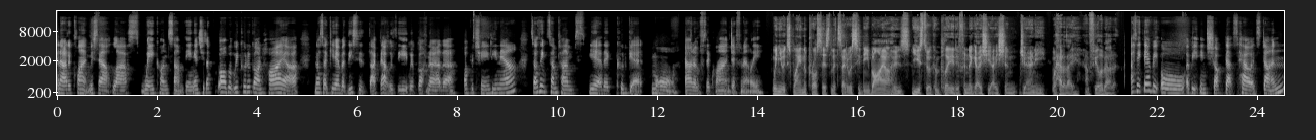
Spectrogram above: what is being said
And I had a client miss out last week on something, and she's like, "Oh, but we could have gone higher." And I was like, "Yeah, but this is like that was it. We've got no other opportunity now." So I think sometimes, yeah, they could get more out of the client, definitely. When you explain the process, let's say to a Sydney buyer who's used to a completely different negotiation journey, well, how do they um, feel about it? I think they'll be all a bit in shock. That's how it's done.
